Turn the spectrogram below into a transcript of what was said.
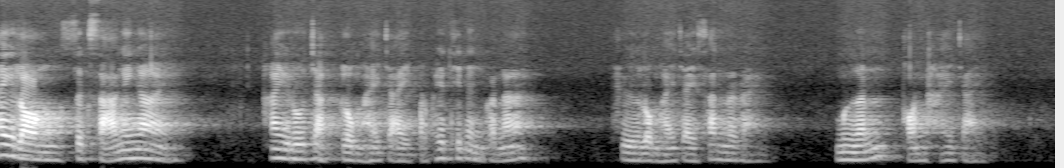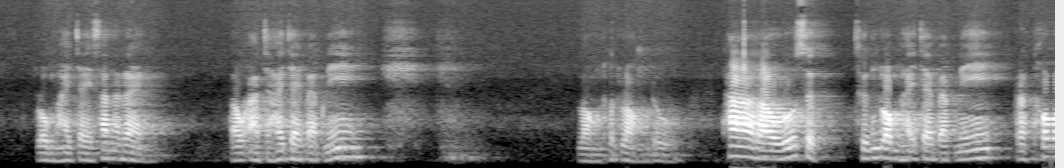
ให้ลองศึกษาง่ายๆ ให้รู้จักลมหายใจประเภทที่หนึ่งก่อนนะ คือลมหายใจสั้นและแรง เหมือนถอนหายใจ ลมหายใจสั้นแรง เราอาจจะหายใจแบบนี้ ลองทดลองดู ถ้าเรารู้สึกถึงลมหายใจแบบนี้กระทบ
